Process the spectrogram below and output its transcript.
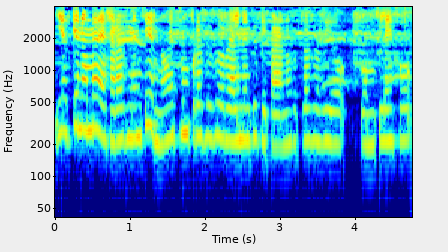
Y es que no me dejarás mentir, ¿no? Es un proceso realmente, si para nosotros ha sido complejo,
